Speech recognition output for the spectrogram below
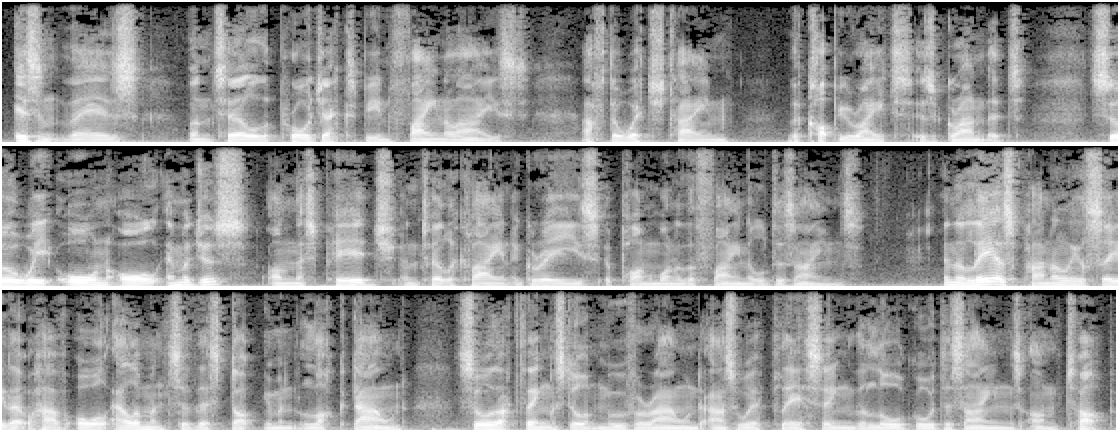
isn't theirs until the project's been finalized, after which time the copyright is granted. So we own all images on this page until the client agrees upon one of the final designs. In the layers panel you'll see that we'll have all elements of this document locked down so that things don't move around as we're placing the logo designs on top.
